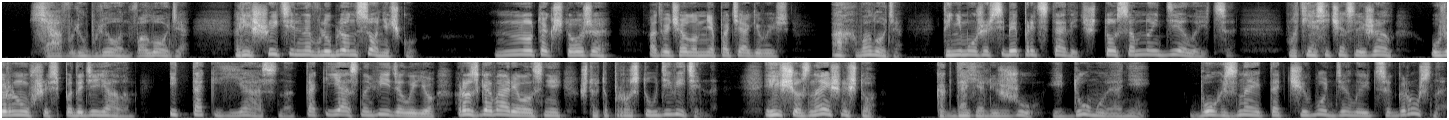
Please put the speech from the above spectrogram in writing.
— Я влюблен, Володя. Решительно влюблен в Сонечку. — Ну так что же? — отвечал он мне, потягиваясь. — Ах, Володя, ты не можешь себе представить, что со мной делается. Вот я сейчас лежал, увернувшись под одеялом, и так ясно, так ясно видел ее, разговаривал с ней, что это просто удивительно. И еще знаешь ли что? Когда я лежу и думаю о ней, Бог знает, от чего делается грустно,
